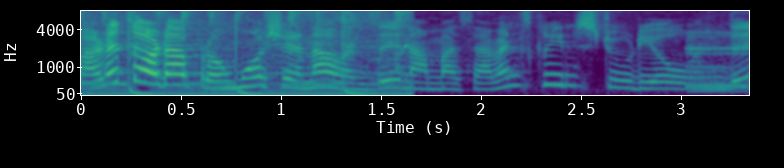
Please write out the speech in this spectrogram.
படத்தோட ப்ரொமோஷனாக வந்து நம்ம செவன் ஸ்க்ரீன் ஸ்டூடியோ வந்து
